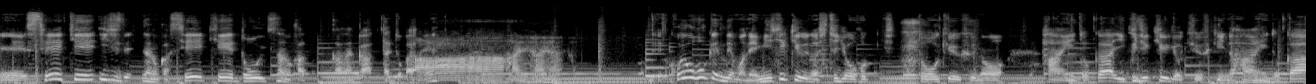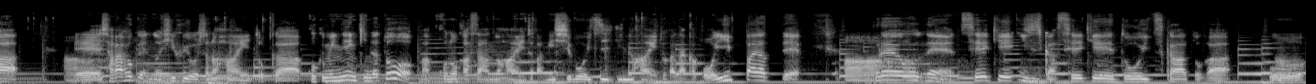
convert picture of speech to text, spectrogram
えー生計維持でなのか、生計同一なのかがなんかあったりとかああ、はいはいはい。ね。で雇用保険でもね、未支給の失業保等給付の範囲とか、育児休業給付金の範囲とか、えー社会保険の被扶養者の範囲とか、国民年金だと、まあ、この加算の範囲とか、未死亡一時金の範囲とか、なんかこういっぱいあって、これをね、整形維持か整形同一かとか、こ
